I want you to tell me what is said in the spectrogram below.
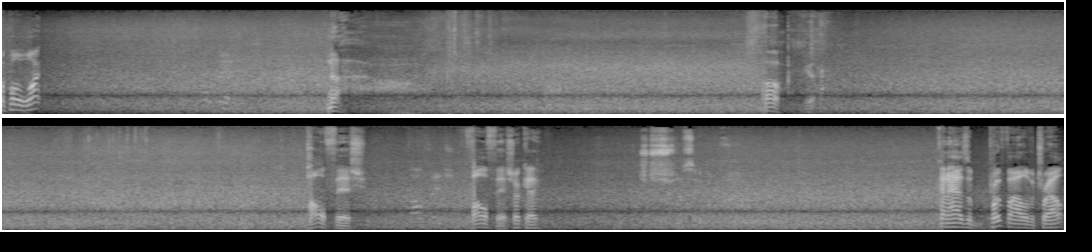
Get my pole what? Nah. Oh, yeah. Paul fish. Fall fish. Fall fish, okay. Kind of has a profile of a trout.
